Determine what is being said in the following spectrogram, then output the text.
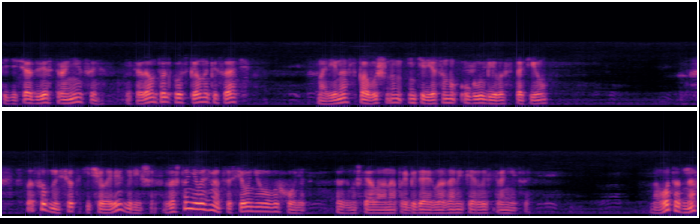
52 страницы — и когда он только успел написать, Марина с повышенным интересом углубила статью. «Способный все-таки человек, Гриша, за что не возьмется, все у него выходит», размышляла она, пробегая глазами первые страницы. Но вот одна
